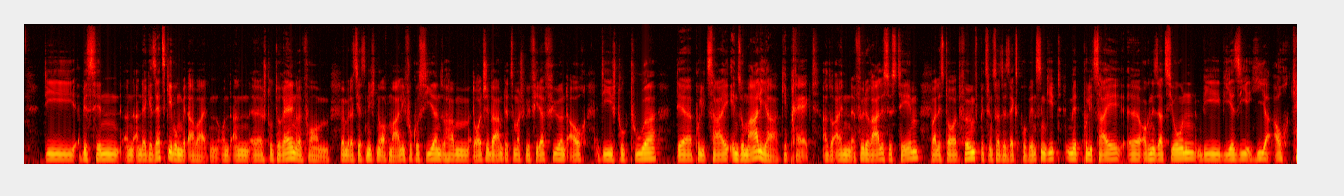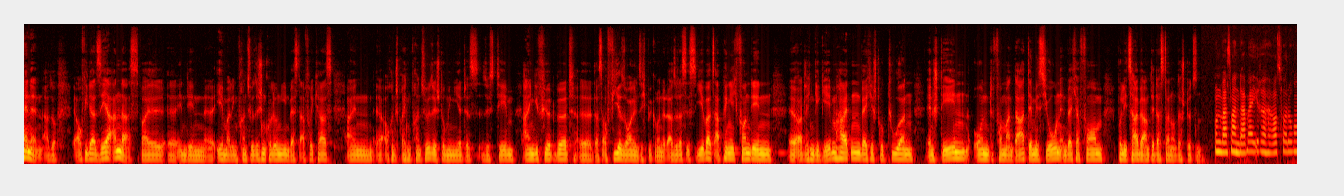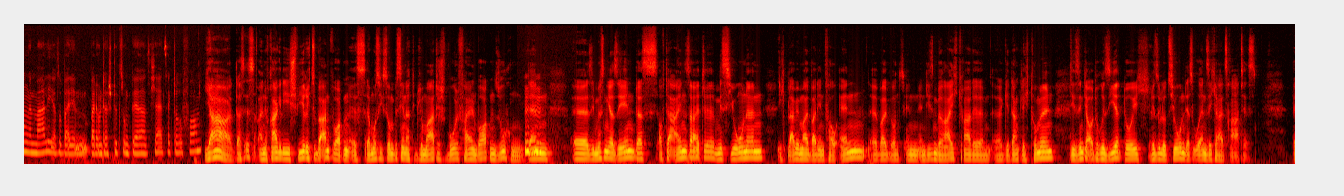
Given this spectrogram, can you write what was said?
die bis hin an, an der Gesetzgebung mitarbeiten und an äh, strukturellen Reformen. Wenn wir das jetzt nicht nur auf Mali fokussieren, so haben deutsche Beamte zum Beispiel federführend auch die Struktur der Polizei in Somalia geprägt. Also ein föderales System, weil es dort fünf beziehungsweise sechs Provinzen gibt mit Polizeiorganisationen, äh, wie wir sie hier auch kennen. Also auch wieder sehr anders, weil äh, in den äh, ehemaligen französischen Kolonien Westafrikas ein äh, auch entsprechend französisch dominiertes System eingeführt wird, äh, das auf vier Säulen sich begründet. Also das ist jeweils abhängig von den äh, örtlichen Gegebenheiten, welche Strukturen entstehen und vom Mandat der Mission, in welcher Form Polizeibeamte das dann unterstützen. Und was waren dabei Ihre Herausforderungen in Mali, also bei, den, bei der Unterstützung der Sicherheitssektorreform? Ja, das ist eine Frage, die schwierig zu beantworten ist. Da muss ich so ein bisschen nach diplomatisch wohlfeilen Worten suchen. Mhm. Denn äh, Sie müssen ja sehen, dass auf der einen Seite Missionen, ich bleibe mal bei den VN, äh, weil wir uns in, in diesem Bereich gerade äh, gedanklich tummeln, die sind ja autorisiert durch Resolutionen des UN-Sicherheitsrates.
